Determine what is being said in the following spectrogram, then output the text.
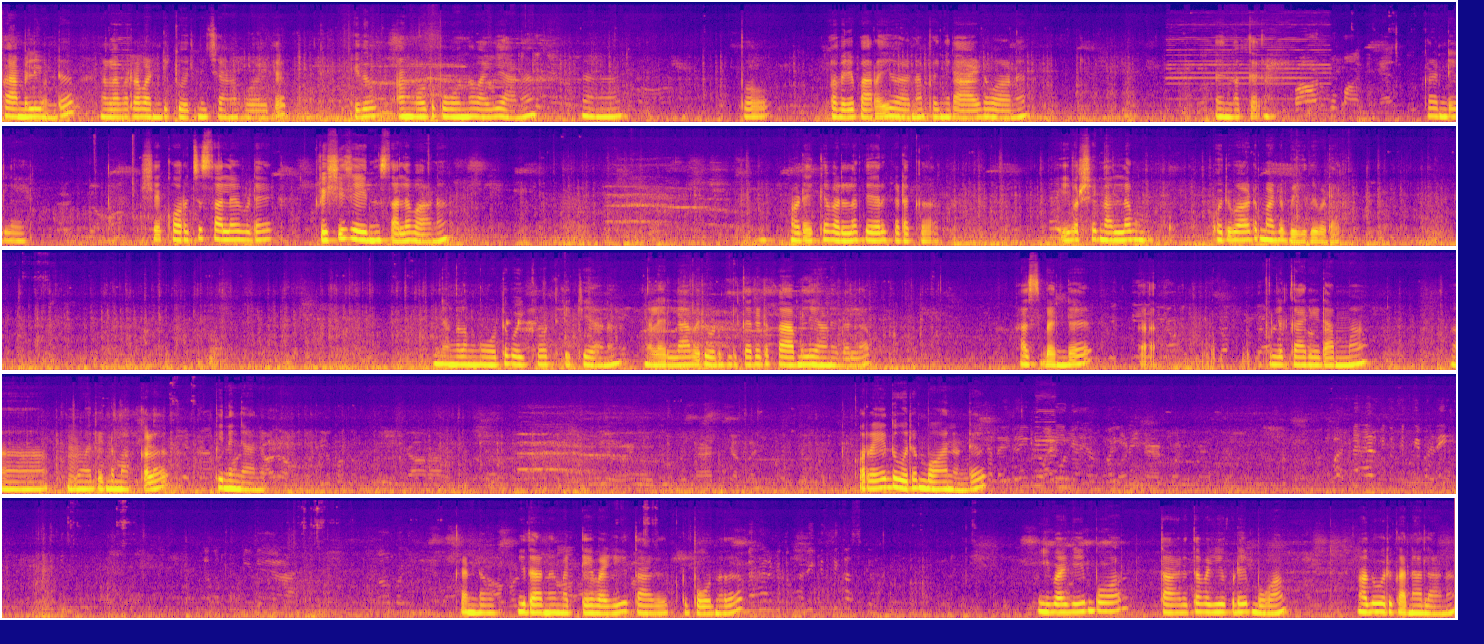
ഫാമിലി ഉണ്ട് ഞങ്ങൾ അവരുടെ വണ്ടിക്ക് ഒരുമിച്ചാണ് പോയത്. ഇത് അങ്ങോട്ട് പോകുന്ന വഴിയാണ്. അപ്പോൾ അവർ പറയുകയാണ് ഭയങ്കര ആഴമാണ് എന്നൊക്കെ. കണ്ടില്ലേ? പക്ഷെ കുറച്ച് സ്ഥലം ഇവിടെ കൃഷി ചെയ്യുന്ന സ്ഥലമാണ്. അവിടെയൊക്കെ വെള്ളം കയറി കിടക്കുക. ഈ വർഷം നല്ല ഒരുപാട് മഴ പെയ്തു ഇവിടെ. ഞങ്ങൾ അങ്ങോട്ട് പോയിക്കൊണ്ടിരിക്കുകയാണ്. ഞങ്ങളെല്ലാവരും ഉണ്ട് പുള്ളിക്കാരുടെ ഫാമിലിയാണ് ഇതെല്ലാം. ഹസ്ബൻഡ് പുള്ളിക്കാരിയുടെ അമ്മ രണ്ട് മക്കൾ പിന്നെ ഞാൻ കുറേ ദൂരം പോകാനുണ്ട്. കണ്ടോ? ഇതാണ് മറ്റേ വഴി താഴോട്ട് പോകുന്നത്. ഈ വഴിയും പോവാം. താഴത്തെ വഴി കൂടെയും പോവാം. അതും ഒരു കനാലാണ്.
